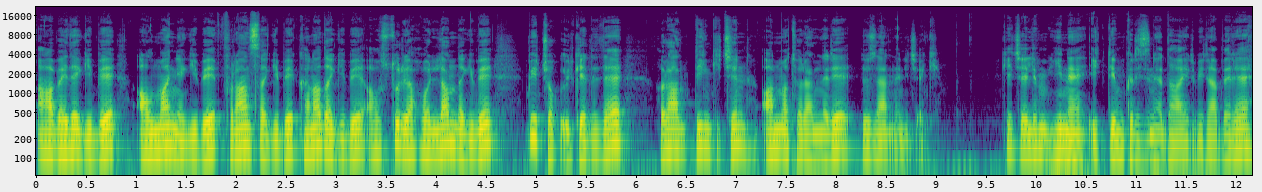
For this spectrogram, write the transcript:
ABD gibi, Almanya gibi, Fransa gibi, Kanada gibi, Avusturya, Hollanda gibi birçok ülkede de Hrant Dink için anma törenleri düzenlenecek. Geçelim yine iklim krizine dair bir habere.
